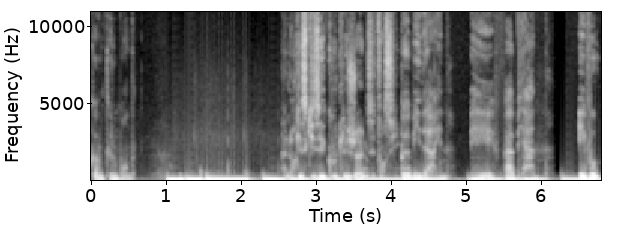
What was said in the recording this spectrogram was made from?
Comme tout le monde. Alors qu'est-ce qu'ils écoutent les jeunes ces temps-ci? Bobby Darin et Fabian. Et vous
